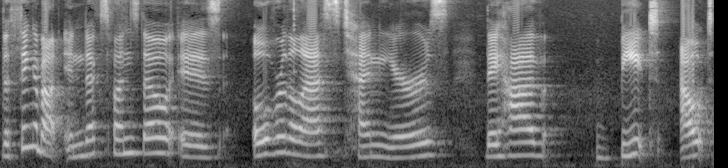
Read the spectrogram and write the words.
the thing about index funds though is over the last 10 years, they have beat out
